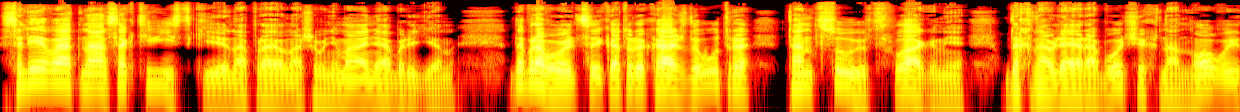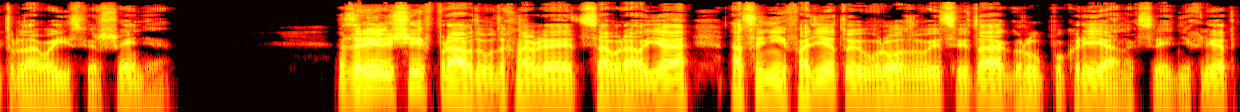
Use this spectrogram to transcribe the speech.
«Слева от нас активистки», — направил наше внимание абориген. «Добровольцы, которые каждое утро танцуют с флагами, вдохновляя рабочих на новые трудовые свершения». Зрелище и вправду вдохновляет, соврал я, оценив одетую в розовые цвета группу кореянок средних лет,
